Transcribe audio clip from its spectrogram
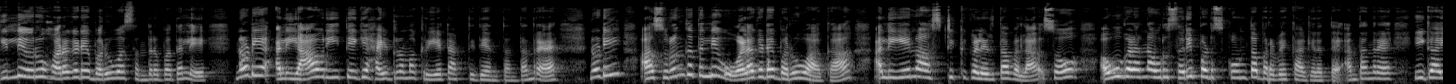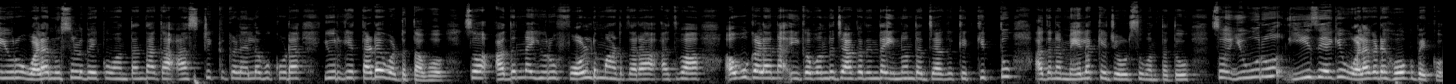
ಗಿಲ್ಲಿಯವರು ಹೊರಗಡೆ ಬರುವ ಸಂದರ್ಭದಲ್ಲಿ ನೋಡಿ, ಅಲ್ಲಿ ಯಾವ ರೀತಿಯಾಗಿ ಹೈಡ್ರೋಮಾ ಕ್ರಿಯೇಟ್ ಆಗ್ತಿದೆ ಅಂತಂತಂದ್ರೆ, ನೋಡಿ ಆ ಸುರಂಗದಲ್ಲಿ ಒಳಗಡೆ ಬರುವಾಗ ಅಲ್ಲಿ ಏನು ಆ ಸ್ಟಿಕ್ಗಳಿರ್ತಾವಲ್ಲ ಸೊ ಅವುಗಳನ್ನು ಅವರು ಸರಿಪಡಿಸ್ಕೊಂತ ಬರಬೇಕಾಗಿರುತ್ತೆ. ಅಂತಂದ್ರೆ, ಈಗ ಇವರು ಒಳ ನುಸುಳ್ಬೇಕು ಅಂತಂದಾಗ ಆ ಸ್ಟಿಕ್ಗಳೆಲ್ಲವೂ ಕೂಡ ಇವ್ರಿಗೆ ತಡೆ ಒಡ್ತಾವು. ಸೊ ಅದನ್ನ ಇವರು ಫೋಲ್ಡ್ ಮಾಡ್ತಾರ? ಅಥವಾ ಅವುಗಳನ್ನು ಈಗ ಒಂದು ಜಾಗದಿಂದ ಇನ್ನೊಂದು ಜಾಗಕ್ಕೆ ಕಿತ್ತು ಅದನ್ನ ಮೇಲಕ್ಕೆ ಜೋಡಿಸುವಂಥದ್ದು. ಸೊ ಇವರು ಈಸಿಯಾಗಿ ಒಳಗಡೆ ಹೋಗಬೇಕು.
